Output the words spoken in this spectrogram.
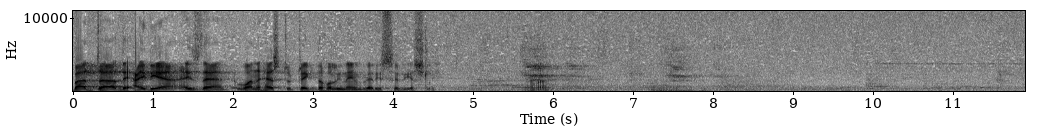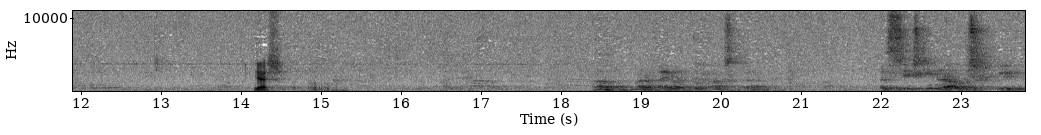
But uh, the idea is that one has to take the holy name very seriously. You know. Yes. Uh, Maharaj, I want to ask, uh, the 16 rounds we-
